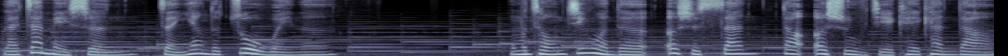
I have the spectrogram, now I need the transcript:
来赞美神怎样的作为呢？我们从经文的二十三到二十五节可以看到，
